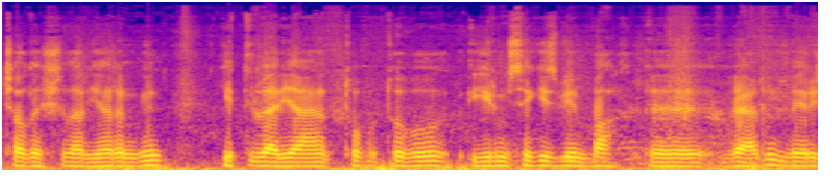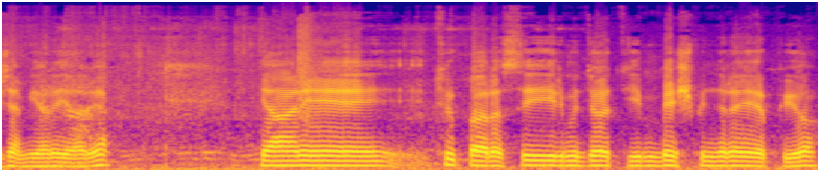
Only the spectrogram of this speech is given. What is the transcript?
çalıştılar yarım gün. Gittiler yani topu, topu 28 bin bah e, verdim. Vereceğim yarı yarıya. Yani Türk parası 24-25 bin lira yapıyor.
